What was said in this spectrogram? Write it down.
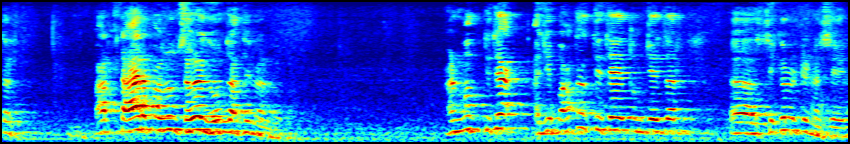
तर फार टायरपासून सगळं घेऊन जातील ना लोक. आणि मग तिथे अजिबातच तिथे तुमचे जर सिक्युरिटी नसेल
